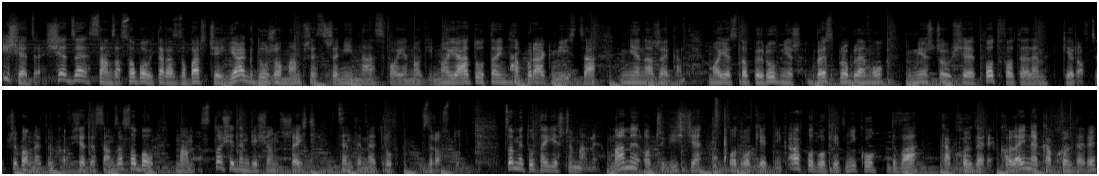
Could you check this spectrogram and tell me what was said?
i siedzę. Siedzę sam za sobą i teraz zobaczcie, jak dużo mam przestrzeni na swoje nogi. No ja tutaj na brak miejsca nie narzekam. Moje stopy również bez problemu mieszczą się pod fotelem kierowcy. Przypomnę tylko, siedzę sam za sobą, mam 176 cm wzrostu. Co my tutaj jeszcze mamy? Mamy oczywiście podłokietnik, a w podłokietniku dwa cup holdery. Kolejne cup holdery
